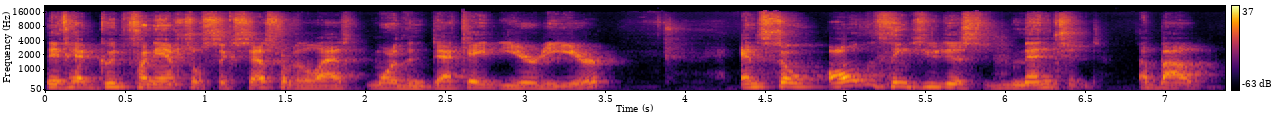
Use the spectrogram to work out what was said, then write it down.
they've had good financial success over the last more than decade, year to year. And so all the things you just mentioned about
